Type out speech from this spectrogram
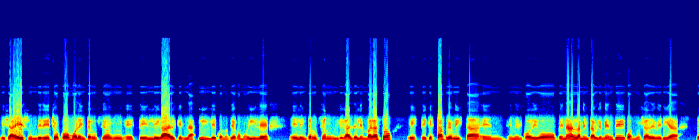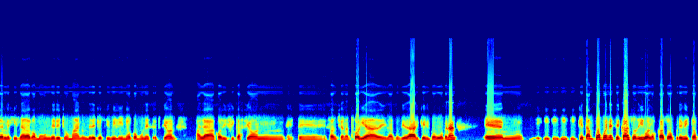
ya es un derecho como la interrupción este, legal, que es la ILE, conocida como ILE, eh, la interrupción legal del embarazo, este, que está prevista en el Código Penal, lamentablemente, cuando ya debería ser legislada como un derecho humano, un derecho civil y no como una excepción a la codificación este, sancionatoria de la sociedad, que es el Código Penal, em, y, que tampoco en ese caso, digo, en los casos previstos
